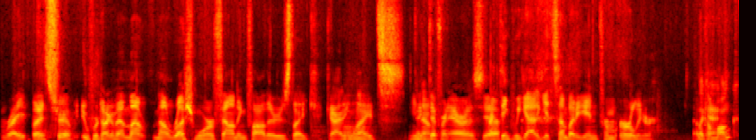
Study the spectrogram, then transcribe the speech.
right? But It's true. If we're talking about Mount Mount Rushmore, founding fathers like guiding mm-hmm. lights, you Like know, different eras. Yeah. I think we got to get somebody in from earlier. like a monk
